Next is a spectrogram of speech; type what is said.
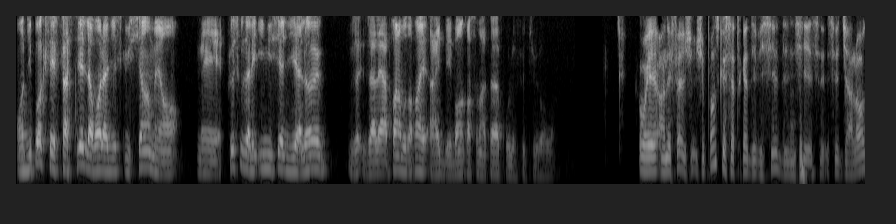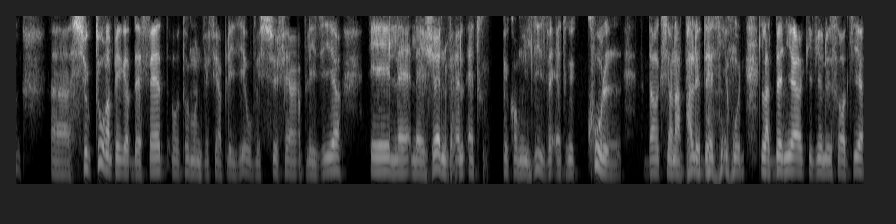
On ne dit pas que c'est facile d'avoir la discussion, mais, mais plus vous allez initier le dialogue, vous, allez apprendre à vos enfants à être des bons consommateurs pour le futur. Oui, en effet, je, pense que c'est très difficile d'initier ce, dialogue, euh, surtout en période de fête où tout le monde veut faire plaisir ou veut se faire plaisir et les, jeunes veulent être, comme ils disent, veulent être cool. Donc, si on n'a pas le dernier mot, la dernière qui vient de sortir,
